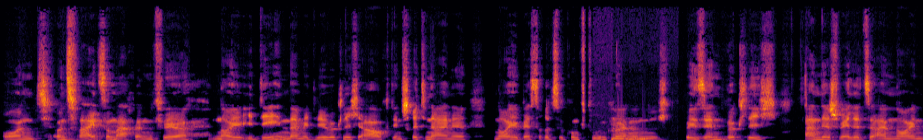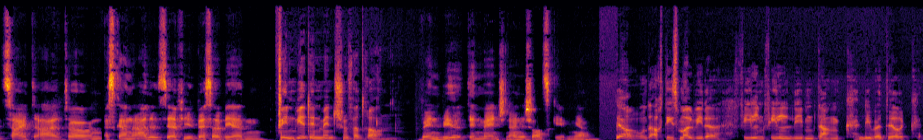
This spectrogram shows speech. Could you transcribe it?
und uns frei zu machen für neue Ideen, damit wir wirklich auch den Schritt in eine neue, bessere Zukunft tun können. Mhm. wir sind wirklich an der Schwelle zu einem neuen Zeitalter und es kann alles sehr viel besser werden. Wenn wir den Menschen vertrauen. Wenn wir den Menschen eine Chance geben, ja. Ja, und auch diesmal wieder vielen, vielen lieben Dank, lieber Dirk.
